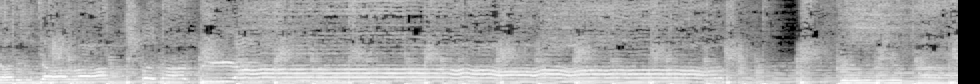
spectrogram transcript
mencari jalan pengertian. Tetapi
